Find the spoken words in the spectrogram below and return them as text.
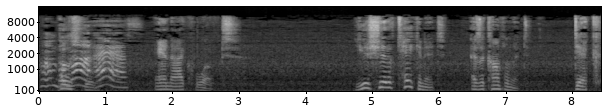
Humble my Posted. ass. and I quote, You should have taken it as a compliment, Dick.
